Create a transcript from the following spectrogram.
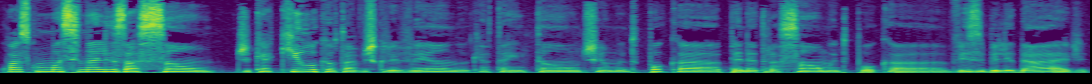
quase como uma sinalização de que aquilo que eu estava escrevendo, que até então tinha muito pouca penetração, muito pouca visibilidade,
